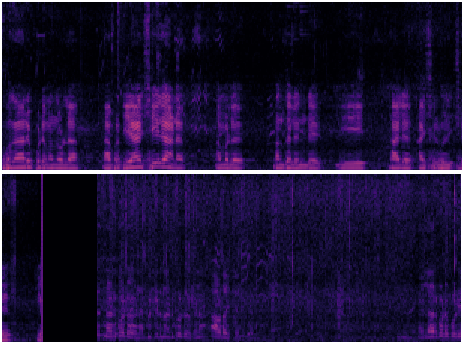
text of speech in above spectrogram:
ഉപകാരപ്പെടുമെന്നുള്ള ആ പ്രത്യാശയിലാണ് നമ്മൾ പന്തലിന്റെ ഈ കാൽ ആശീർവദിച്ച് നടുക്കോട്ട് വെക്കണം. കൂടി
